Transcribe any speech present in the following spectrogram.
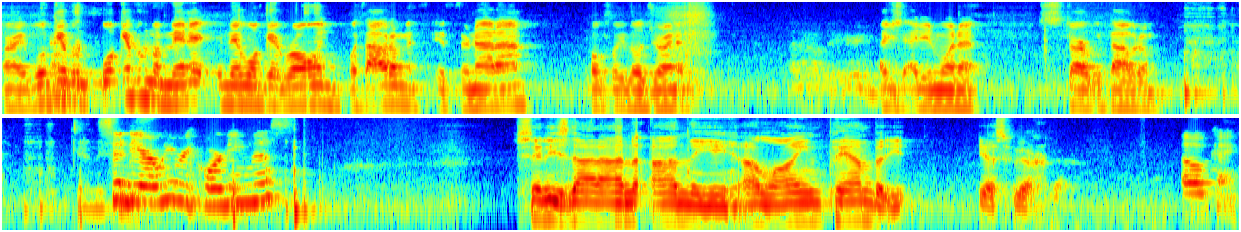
all right, we'll give them, we'll give them a minute and then we'll get rolling without them if, if they're not on. Hopefully they'll join us. I don't know if they're hearing. I just, I didn't want to start without them. Cindy, are we recording this? Cindy's not on, on the online, Pam, but y- yes, we are. Okay.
